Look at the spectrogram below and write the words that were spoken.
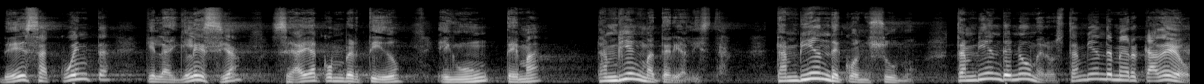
De esa cuenta que la iglesia se haya convertido en un tema también materialista, también de consumo, también de números, también de mercadeo,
